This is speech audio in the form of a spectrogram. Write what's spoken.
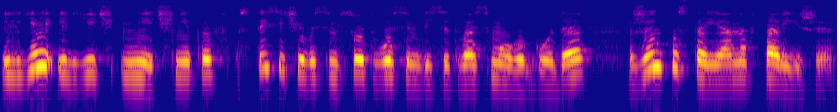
Илья Ильич Мечников с 1888 года жил постоянно в Париже.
